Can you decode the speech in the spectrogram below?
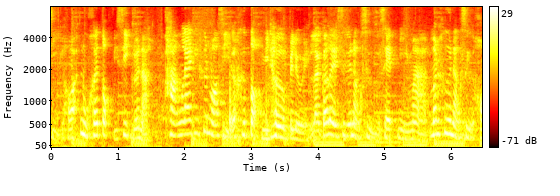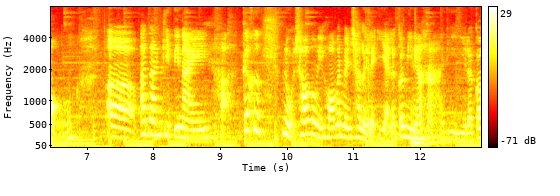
.4 เพราะว่าหนูเคยตกฟิสิกส์ด้วยนะ ครั้งแรกที่ขึ้นม .4 ก็คือตกมีเทอมไปเลย แล้วก็เลยซื้อหนังสือเซตนี้มา มันคือหนังสือของเอ่ออาจารย์กิตตินัยค่ะ ก็คือหนูชอบตรงนี้เพราะมันเป็นเฉลยละเอียดแล้วก็มีเนื้อหาดี แล้วก็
